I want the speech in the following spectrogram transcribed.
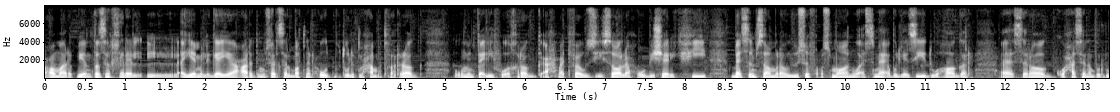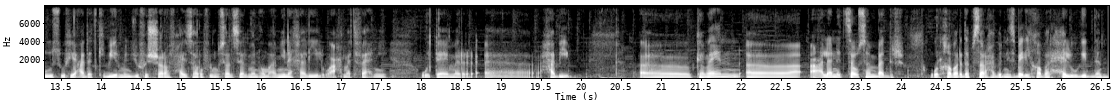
عمر بينتصر خلال الأيام اللي جاية. عرض مسلسل بطن الحوت بطولة محمد فراج ومن تأليف وإخراج أحمد فوزي صالح وبيشارك فيه باسم سمره ويوسف عثمان وأسماء أبو اليزيد وهاجر آه، سراج وحسن أبو الروس وفي عدد كبير من ضيوف الشرف هيظهروا في المسلسل منهم أمينة خليل وأحمد فهمي وتامر آه، حبيب. آه كمان آه أعلنت سوسن بدر والخبر ده بصراحة بالنسبة لي خبر حلو جدا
